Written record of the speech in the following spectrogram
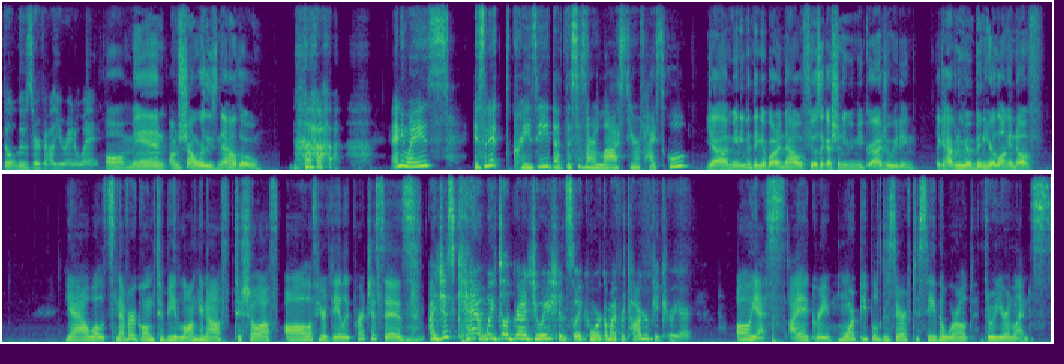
They'll lose their value right away. Oh man, I'm just trying to wear these now though. Anyways, isn't it crazy that this is our last year of high school? Yeah, I mean, even thinking about it now, it feels like I shouldn't even be graduating. Like I haven't even been here long enough. Yeah, well, it's never going to be long enough to show off all of your daily purchases. I just can't wait till graduation so I can work on my photography career. Oh, yes, I agree. More people deserve to see the world through your lens.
